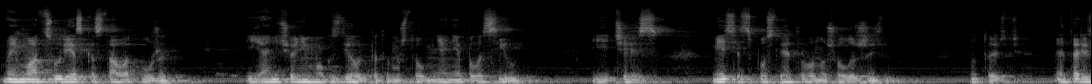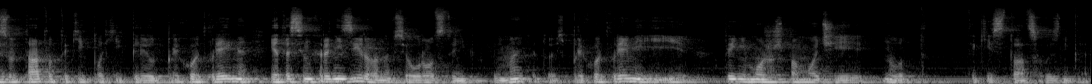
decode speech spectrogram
моему отцу резко стало хуже. И я ничего не мог сделать, потому что у меня не было сил. И через месяц после этого он ушел из жизни. Ну, то есть это результат вот таких плохих периодов. Приходит время, и это синхронизировано все у родственников, понимаете? То есть приходит время, и, ты не можешь помочь, и ну, вот такие ситуации возникают.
